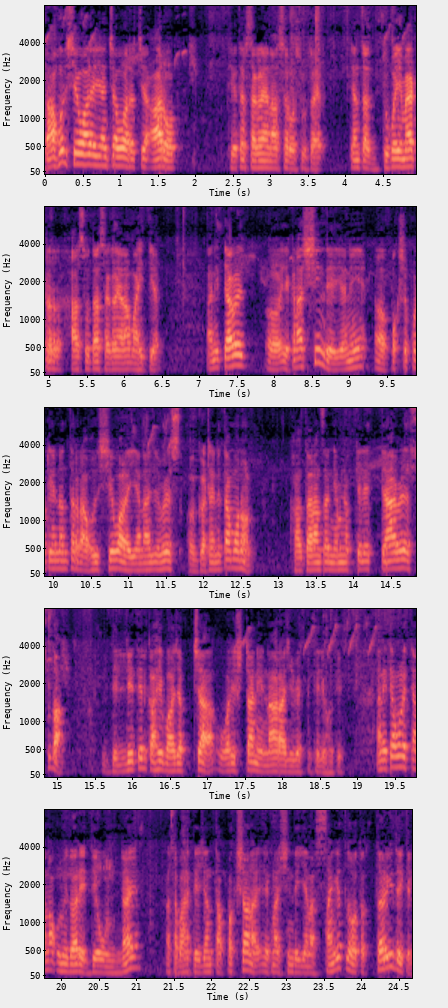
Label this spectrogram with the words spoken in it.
राहुल शेवाळे यांच्यावरचे आरोप ते तर सगळ्यांना सर्वश्रुत आहेत. त्यांचा दुबई मॅटर हा सुद्धा सगळ्यांना माहिती आहे. आणि त्यावेळेस एकनाथ शिंदे यांनी अ, पक्षफुटीनंतर राहुल शेवाळे यांना ज्यावेळेस गटनेता म्हणून खासदारांचा नेमणूक केले त्यावेळेस सुद्धा दिल्लीतील काही भाजपच्या वरिष्ठांनी नाराजी व्यक्त केली होती. आणि त्यामुळे त्यांना उमेदवारी देऊ नये असं भारतीय जनता पक्षानं एकनाथ शिंदे यांना सांगितलं होतं तरी देखील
